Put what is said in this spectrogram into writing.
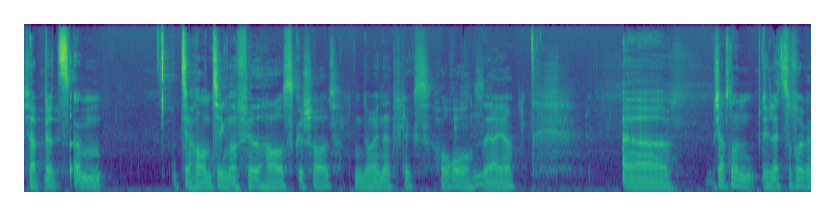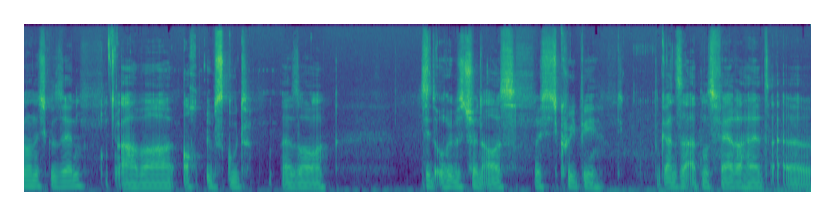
Ich habe jetzt ähm, The Haunting of Hill House geschaut, die neue Netflix-Horror-Serie. Äh, ich habe noch die letzte Folge noch nicht gesehen, aber auch übelst gut. Also sieht auch übelst schön aus, richtig creepy. Die ganze Atmosphäre halt äh,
